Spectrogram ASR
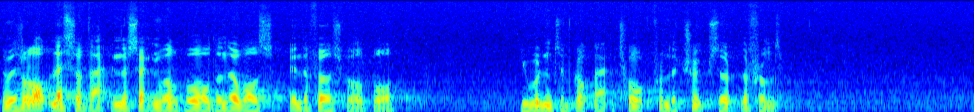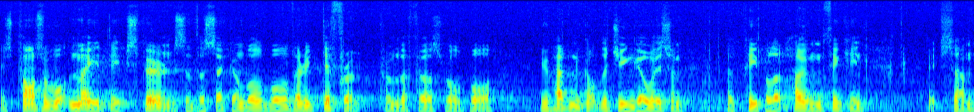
There was a lot less of that in the Second World War than there was in the First World War. You wouldn't have got that talk from the troops at the front. It's part of what made the experience of the Second World War very different from the First World War. You hadn't got the jingoism of people at home thinking it's, um,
